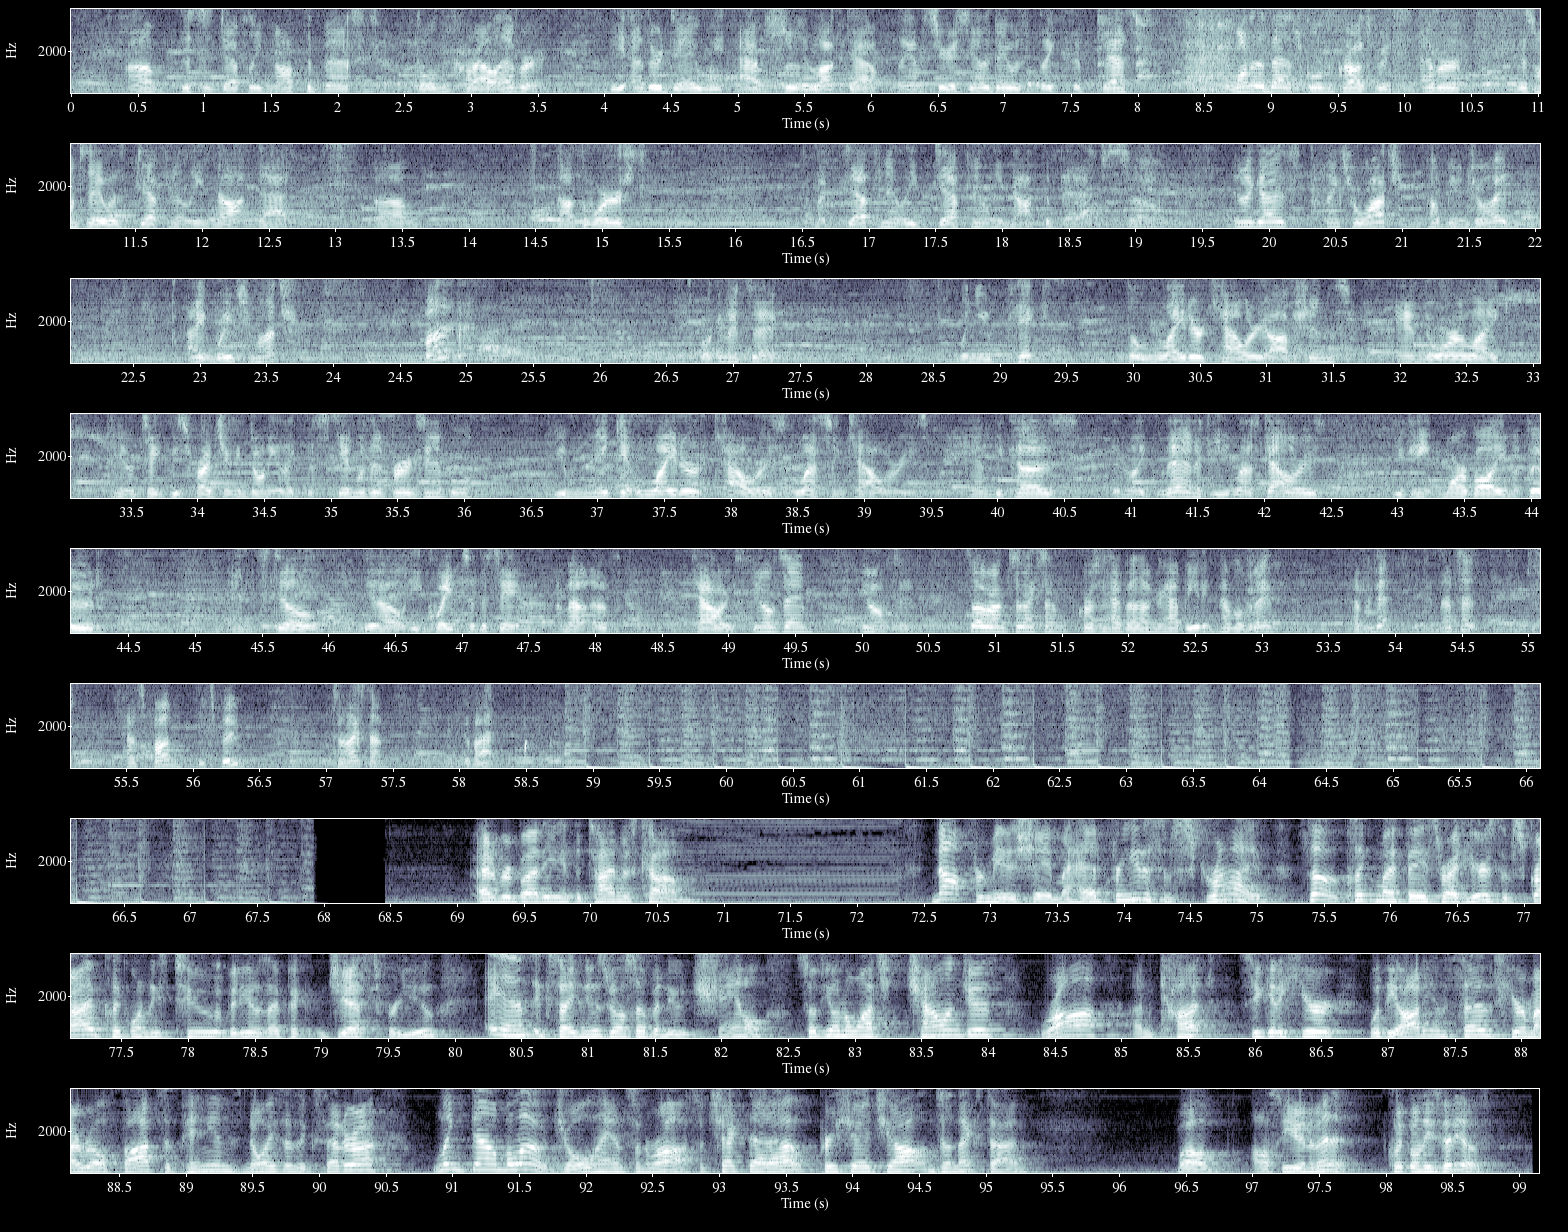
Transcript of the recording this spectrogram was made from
Um, this is definitely not the best Golden Corral ever. The other day we absolutely lucked out. Like I'm serious. The other day was like the best, one of the best Golden Corral experiences ever. This one today was definitely not that. Um, not the worst, but definitely, definitely not the best. So anyway, guys, thanks for watching. Hope you enjoyed. I ate way too much, but what can I say? When you pick the lighter calorie options and or like, you know, take a piece of fried chicken, don't eat like the skin with it, for example, you make it lighter calories, less in calories. And because, and like then if you eat less calories, you can eat more volume of food and still, you know, equate to the same amount of calories. You know what I'm saying? You know what I'm saying. So until next time, of course, happy hungry, happy eating. Have a lovely day. Have a good day. and That's it. Just have some fun. Eat some food. Until next time. Goodbye. Everybody, the time has come. Not for me to shave my head, for you to subscribe. So click my face right here, subscribe, click one of these two videos I picked just for you. And exciting news, we also have a new channel. So if you want to watch challenges, raw, uncut, so you get to hear what the audience says, hear my real thoughts, opinions, noises, etc., link down below, Joel Hansen Raw. So check that out. Appreciate y'all. Until next time, well, I'll see you in a minute. Click on these videos.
